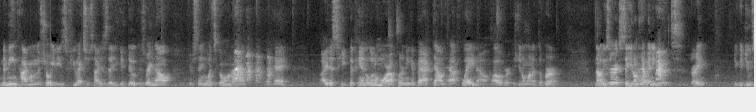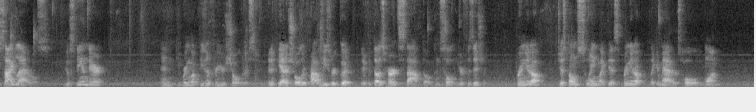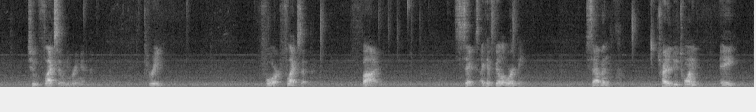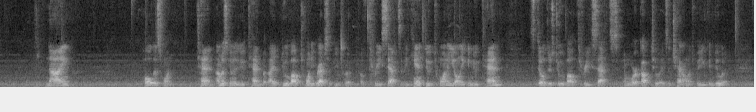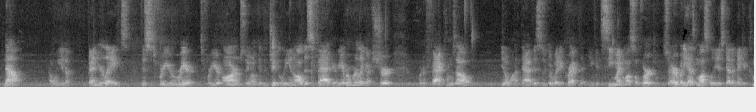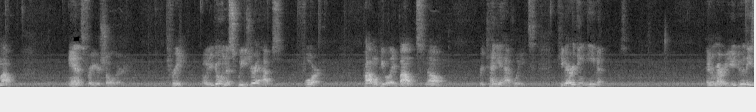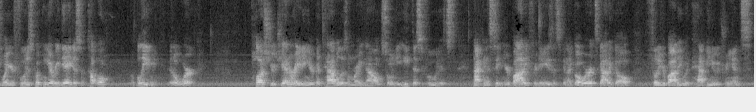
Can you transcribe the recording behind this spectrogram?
In the meantime, I'm going to show you these few exercises that you could do because right now you're saying, what's going on? Okay? I just heat the pan a little more. I'm putting it back down halfway now, however, because you don't want it to burn. Now these are, say you don't have any weights, right? You could do side laterals. You'll stand there and you bring them up. These are for your shoulders. And if you had a shoulder problem, these are good. If it does hurt, stop though. Consult your physician. Bring it up. Just don't swing like this. Bring it up like it matters. Hold. One. Two. Flex it when you bring it. Three. Four. Flex it. Five. Six. I can feel it working. Seven. Try to do 20. Eight. Nine. Hold this one. 10. I'm just going to do 10, but I do about 20 reps if you could, of three sets. If you can't do 20, you only can do 10, still just do about three sets. And work up to it. It's a challenge, but you can do it. Now, I want you to bend your legs. This is for your rear. It's for your arms so you don't get the jiggly and all this fat here. You ever wear like a shirt where the fat comes out? You don't want that. This is a good way to correct it. You can see my muscle working. So everybody has muscle. You just got to make it come out. And it's for your shoulder. Three. And when you're doing this, squeeze your abs. Four. Problem with people, they bounce. No. Pretend you have weights. Keep everything even. And remember, you do these while your food is cooking every day, just a couple, believe me, it'll work. Plus, you're generating your metabolism right now, so when you eat this food, it's not going to sit in your body for days. It's going to go where it's got to go, fill your body with happy nutrients,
